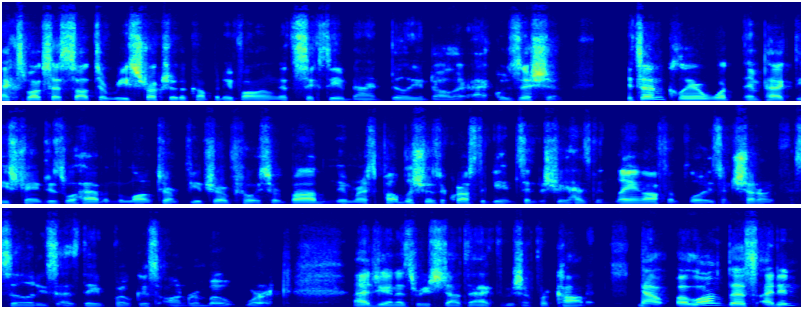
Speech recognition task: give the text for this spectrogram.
Xbox has sought to restructure the company following its $69 billion acquisition. It's unclear what impact these changes will have in the long-term future of Toys for Bob. Numerous publishers across the games industry has been laying off employees and shuttering facilities as they focus on remote work. IGN has reached out to Activision for comment. Now, along this, I didn't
